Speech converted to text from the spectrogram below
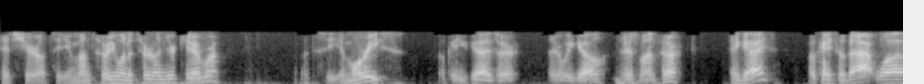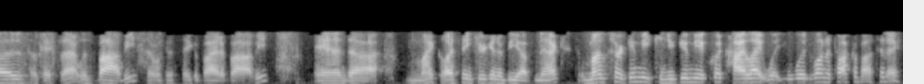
pitch here. Let's see, Mansoor, you want to turn on your camera? Let's see, and Maurice. Okay, you guys are. There we go. There's Mansoor. Hey guys. Okay, so that was okay. So that was Bobby. So we're going to say goodbye to Bobby, and uh, Michael. I think you're going to be up next. Mansoor, give me. Can you give me a quick highlight what you would want to talk about today?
